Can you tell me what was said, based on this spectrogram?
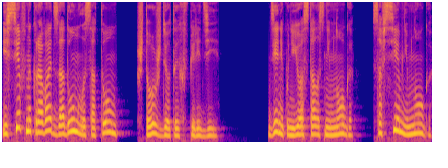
и, сев на кровать, задумалась о том, что ждет их впереди. Денег у нее осталось немного, совсем немного.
